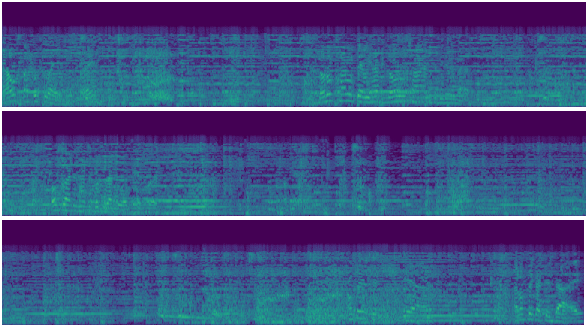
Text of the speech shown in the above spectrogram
Now we'll stop the play, right? No, don't climb up there, we have no time to be doing that. Hopefully I didn't have to go through that again, but... Okay. Think I could... Yeah. I don't think I could die.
